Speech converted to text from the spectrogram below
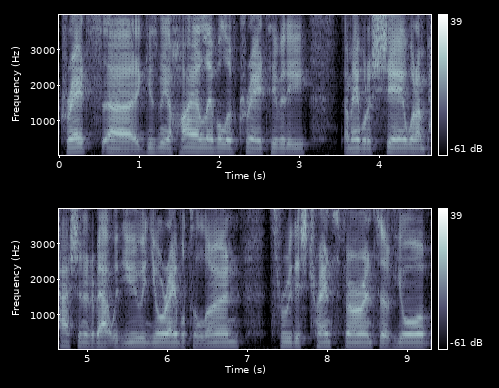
creates, uh, it gives me a higher level of creativity. I'm able to share what I'm passionate about with you, and you're able to learn through this transference of your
